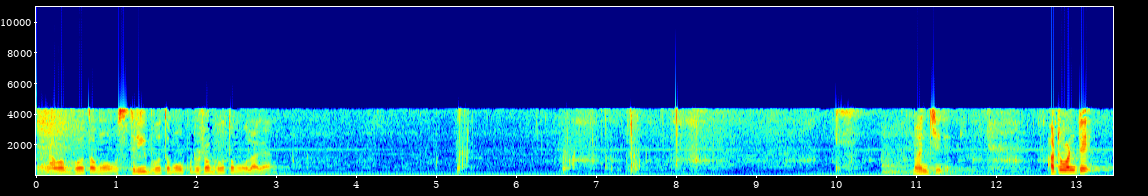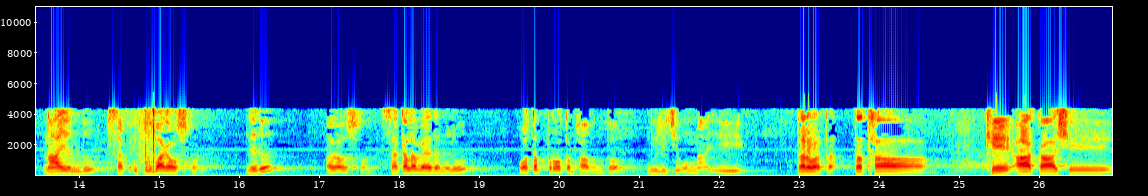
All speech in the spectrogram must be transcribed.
ప్రణవభూతము స్త్రీభూతము పురుషభూతము లాగా. మంచిది. అటువంటి నాయందు సక ఇప్పుడు బాగా వస్తుంది. లేదు? బాగా వస్తుంది. సకల వేదములు ఓతప్రోత భావంతో నిలిచి ఉన్నాయి. తర్వాత తథా ఖే ఆకాశే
